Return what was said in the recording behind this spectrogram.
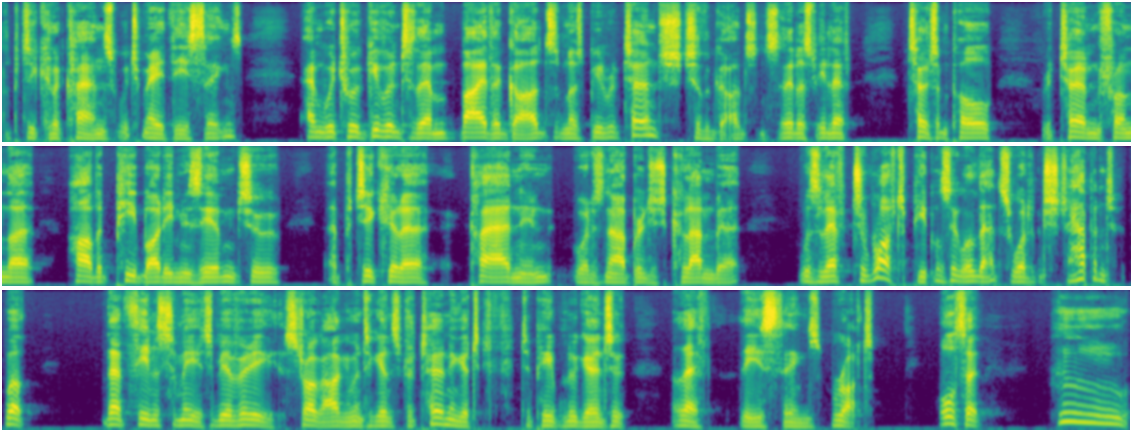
the particular clans which made these things, and which were given to them by the gods and must be returned to the gods. And so they must be left totem pole, returned from the Harvard Peabody Museum to a particular clan in what is now British Columbia, was left to rot. People say, well, that's what happened. Well, that seems to me to be a very strong argument against returning it to people who are going to let these things rot. Also, who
